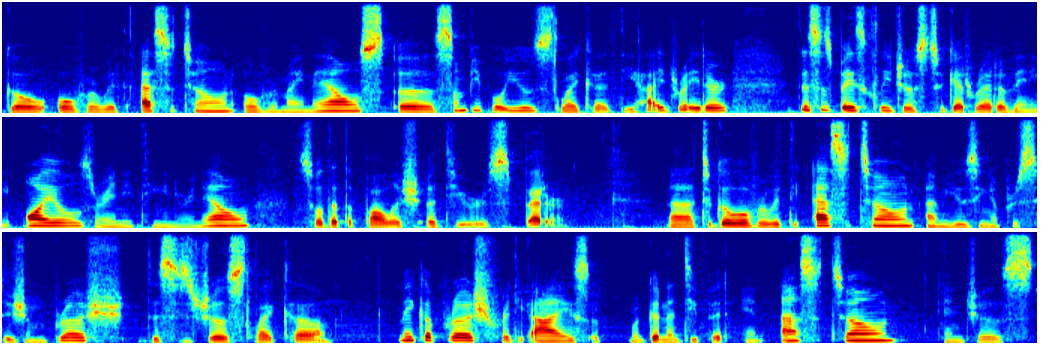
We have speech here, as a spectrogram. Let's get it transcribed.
go over with acetone over my nails. Uh, some people use like a dehydrator. This is basically just to get rid of any oils or anything in your nail so that the polish adheres better. Uh, to go over with the acetone, I'm using a precision brush. This is just like a makeup brush for the eyes. We're going to dip it in acetone and just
